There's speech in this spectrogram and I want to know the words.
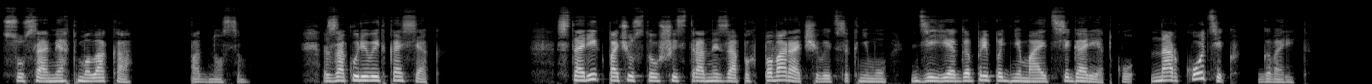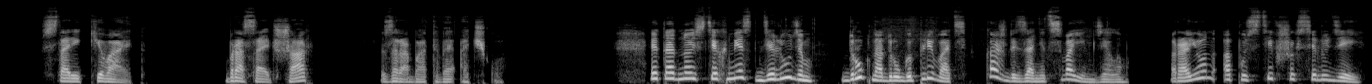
с усами от молока под носом. Закуривает косяк. Старик, почувствовавший странный запах, поворачивается к нему. Диего приподнимает сигаретку. «Наркотик?» — говорит. Старик кивает. Бросает шар, зарабатывая очко. Это одно из тех мест, где людям друг на друга плевать, каждый занят своим делом. Район опустившихся людей,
